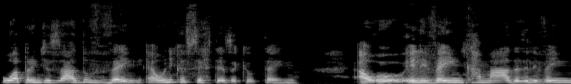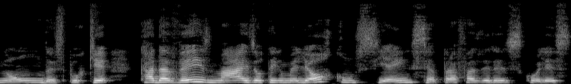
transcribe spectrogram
o aprendizado vem, é a única certeza que eu tenho. Ele vem em camadas, ele vem em ondas, porque cada vez mais eu tenho melhor consciência para fazer as escolhas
